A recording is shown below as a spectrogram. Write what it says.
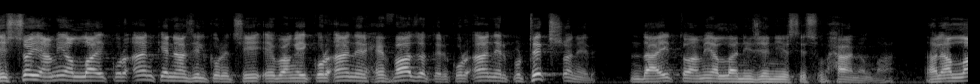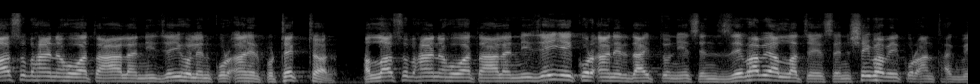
নিশ্চয়ই আমি আল্লাহ কোরআনকে নাজিল করেছি এবং এই কোরআনের হেফাজতের, কোরআনের প্রোটেকশনের দায়িত্ব আমি আল্লাহ নিজে নিয়েছি সুবহান আল্লাহ তাহলে আল্লাহ সুবহান হুয়া তাআলা নিজেই হলেন কোরআনের প্রোটেক্টর আল্লাহ সুবহান হুয়া তাআলা নিজেই এই কোরআনের দায়িত্ব নিয়েছেন, যেভাবে আল্লাহ চেয়েছেন সেইভাবে কোরআন থাকবে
